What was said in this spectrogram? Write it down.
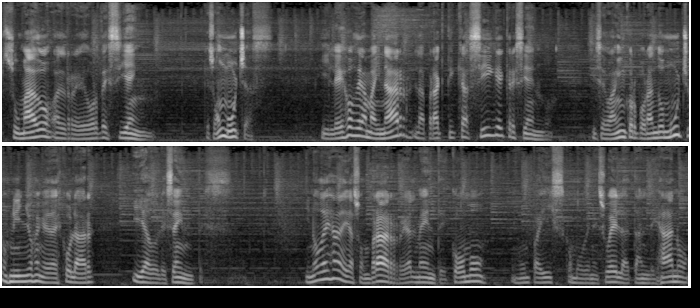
sumado alrededor de 100, que son muchas. Y lejos de amainar, la práctica sigue creciendo y se van incorporando muchos niños en edad escolar y adolescentes. Y no deja de asombrar realmente cómo en un país como Venezuela, tan lejano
